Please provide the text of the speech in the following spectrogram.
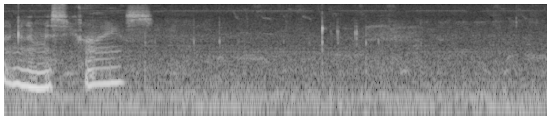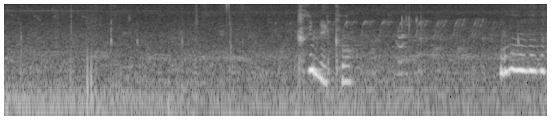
I'm gonna miss you guys. Hi, Nickel. Ooh.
